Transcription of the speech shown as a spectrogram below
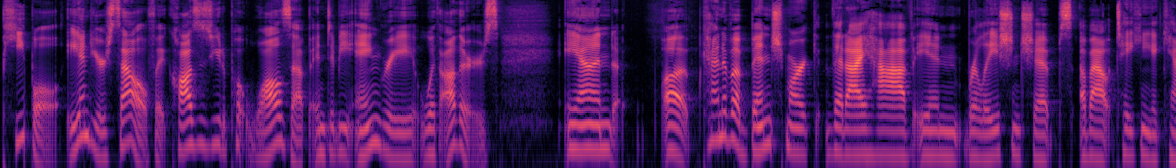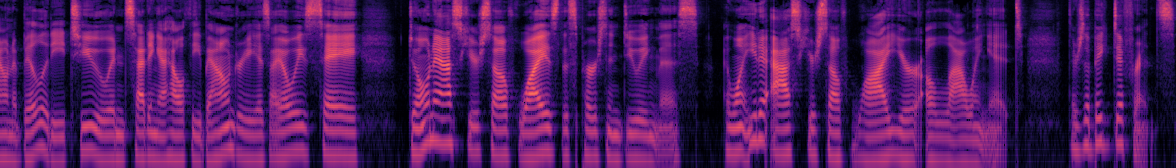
people and yourself. It causes you to put walls up and to be angry with others. And uh, kind of a benchmark that I have in relationships about taking accountability too and setting a healthy boundary is I always say, don't ask yourself, why is this person doing this? I want you to ask yourself why you're allowing it. There's a big difference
